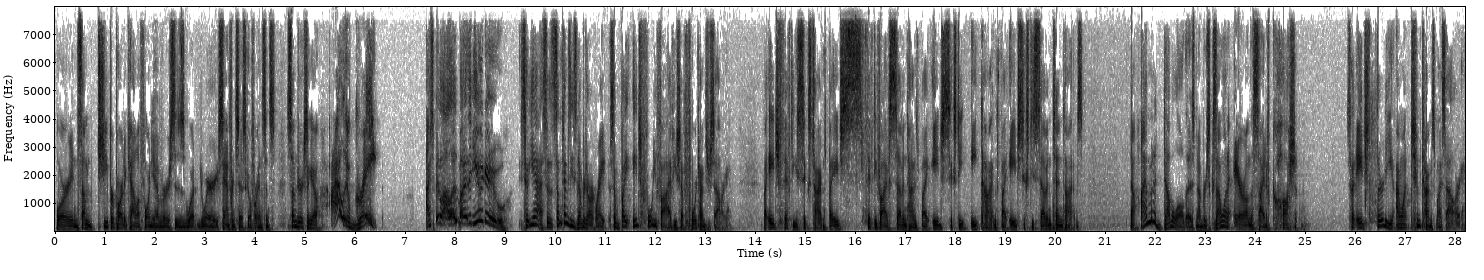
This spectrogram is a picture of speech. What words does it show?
or in some cheaper part of California versus what where San Francisco, for instance, some jerks can go, I live great. I spend a lot less money than you do. So yeah, so sometimes these numbers aren't right. So by age 45, you should have four times your salary. By age 50, six times. By age 55, seven times. By age 68 times. By age 67, 10 times. Now, I'm going to double all those numbers because I want to err on the side of caution. So at age 30, I want two times my salary.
